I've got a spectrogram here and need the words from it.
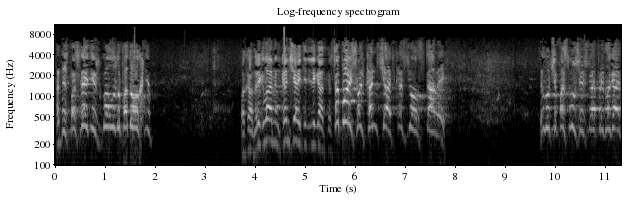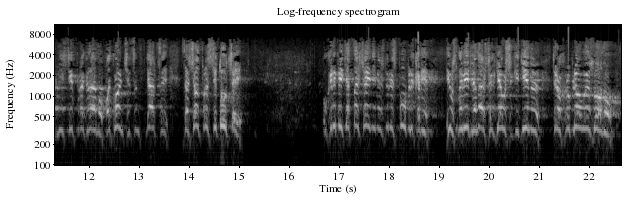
А без последних с голоду подохнем. Пахан, регламент, кончайте, делегатка. С тобой, что ли, кончать, козел старый? Ты лучше послушай, что я предлагаю внести в программу. Покончить с инфляцией за счет проституции. Укрепить отношения между республиками и установить для наших девушек единую трехрублевую зону.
